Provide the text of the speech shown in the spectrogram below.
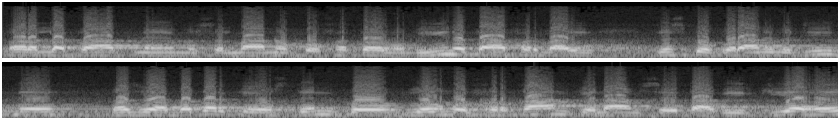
اور اللہ پاک نے مسلمانوں کو فتح مبین عطا فرمائی، جس کو قرآن مجید نے غزوہ بدر کے اس دن کو یوم الفرقان کے نام سے تعبیر کیا ہے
